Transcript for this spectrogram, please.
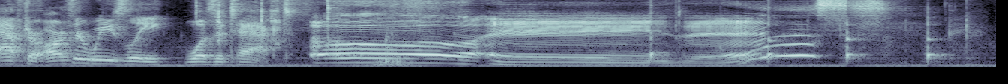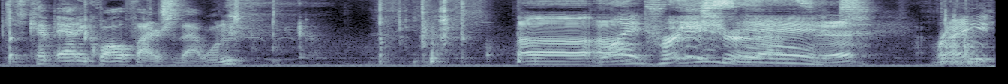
after Arthur Weasley was attacked? Oh, a this? Just kept adding qualifiers to that one. Uh, I'm pretty sure that's it. Right?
